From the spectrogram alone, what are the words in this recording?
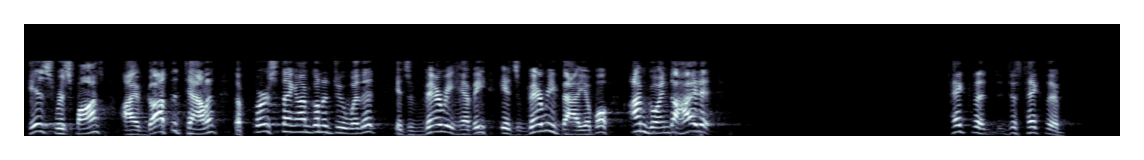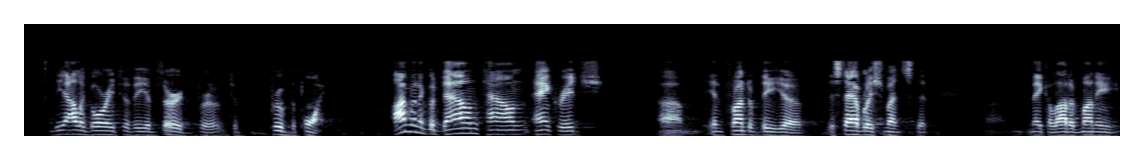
His response, I've got the talent. The first thing I'm going to do with it, it's very heavy. It's very valuable. I'm going to hide it. Take the, just take the, the allegory to the absurd for, to prove the point. I'm going to go downtown Anchorage, um, in front of the uh, establishments that make a lot of money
